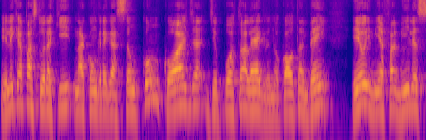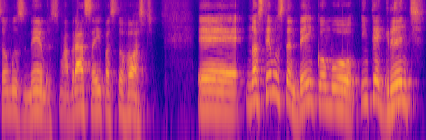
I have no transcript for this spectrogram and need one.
ele que é pastor aqui na congregação Concórdia de Porto Alegre, no qual também eu e minha família somos membros. Um abraço aí, pastor Horst. É, nós temos também como integrante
